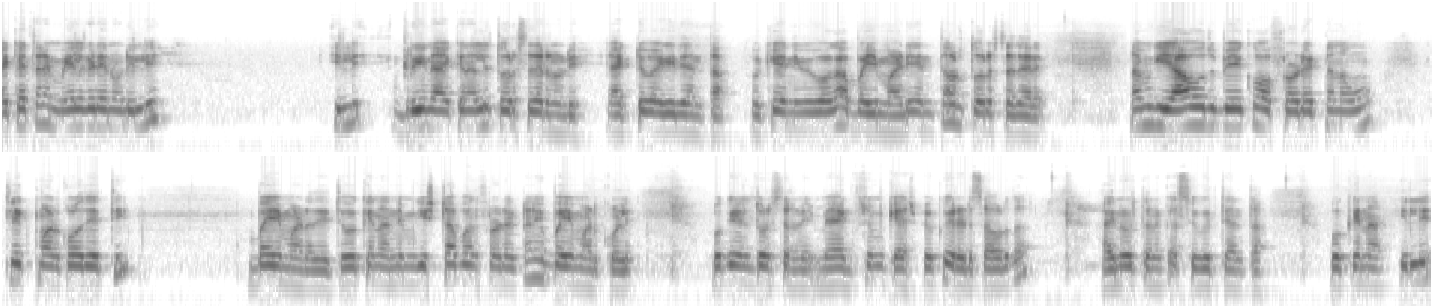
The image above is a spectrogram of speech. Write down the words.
ಯಾಕಂದರೆ ಮೇಲ್ಗಡೆ ನೋಡಿ ಇಲ್ಲಿ ಇಲ್ಲಿ ಗ್ರೀನ್ ಆಯ್ಕೆನಲ್ಲಿ ತೋರಿಸ್ತಿದ್ದಾರೆ ನೋಡಿ ಆ್ಯಕ್ಟಿವ್ ಆಗಿದೆ ಅಂತ. ಓಕೆ ನೀವು ಇವಾಗ ಬೈ ಮಾಡಿ ಅಂತ ಅವ್ರು ತೋರಿಸ್ತಾ ಇದ್ದಾರೆ ನಮಗೆ ಯಾವುದು ಬೇಕೋ ಆ ಪ್ರಾಡಕ್ಟ್ನ ನಾವು ಕ್ಲಿಕ್ ಮಾಡ್ಕೊಳ್ಳೋದೈತಿ ಬೈ ಮಾಡೋದೈತಿ. ಓಕೆನಾ ನಿಮ್ಗೆ ಇಷ್ಟ ಬಂದ ಪ್ರಾಡಕ್ಟ್ನ ನೀವು ಬೈ ಮಾಡ್ಕೊಳ್ಳಿ. ಓಕೆ ಇಲ್ಲಿ ತೋರಿಸ್ತಾರೆ ಮ್ಯಾಕ್ಸಿಮಮ್ ಕ್ಯಾಶ್ ಬೇಕು ಎರಡು ಸಾವಿರದ ಐನೂರು ತನಕ ಸಿಗುತ್ತೆ ಅಂತ. ಓಕೆನಾ ಇಲ್ಲಿ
